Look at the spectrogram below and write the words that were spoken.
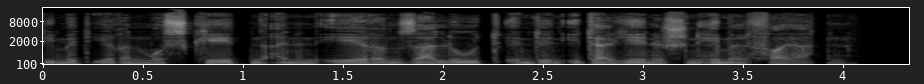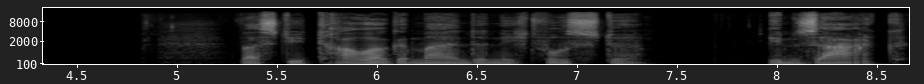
die mit ihren Musketen einen Ehrensalut in den italienischen Himmel feuerten. Was die Trauergemeinde nicht wusste: Im Sarg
